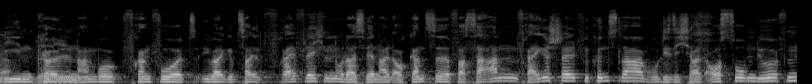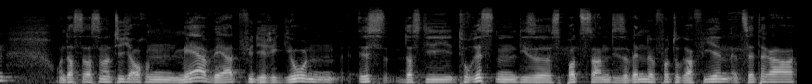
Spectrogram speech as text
Berlin, Ja, Köln, Berlin. Hamburg, Frankfurt, überall gibt es halt Freiflächen oder es werden halt auch ganze Fassaden freigestellt für Künstler, wo die sich halt austoben dürfen. Und dass das natürlich auch ein Mehrwert für die Region ist, dass die Touristen diese Spots dann, diese Wände fotografieren etc.,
